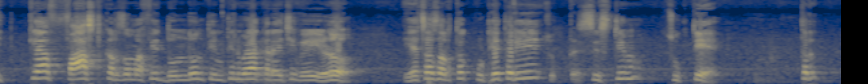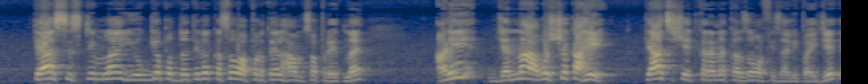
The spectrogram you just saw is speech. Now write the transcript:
इतक्या फास्ट कर्जमाफी दोन दोन तीन तीन वेळा करायची वेळ येणं याचाच अर्थ कुठेतरी. सिस्टीम चुकते तर त्या सिस्टीमला योग्य पद्धतीनं कसं वापरता येईल हा आमचा प्रयत्न आहे आणि ज्यांना आवश्यक आहे त्याच शेतकऱ्यांना कर्जमाफी झाली पाहिजे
